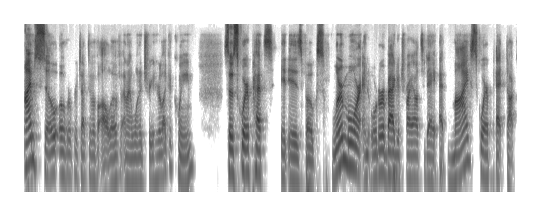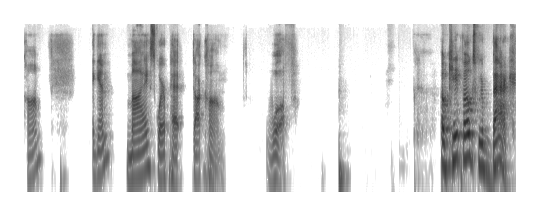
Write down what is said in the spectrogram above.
I'm so overprotective of Olive, and I want to treat her like a queen. So, Square Pets, it is, folks. Learn more and order a bag to try out today at mysquarepet.com. Again, mysquarepet.com. Woof. Okay, folks, we're back.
